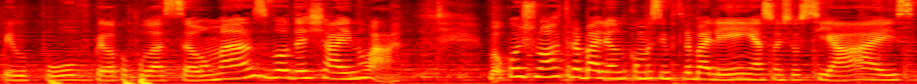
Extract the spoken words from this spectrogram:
pelo povo, pela população, mas vou deixar aí no ar. Vou continuar trabalhando como eu sempre trabalhei, em ações sociais,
